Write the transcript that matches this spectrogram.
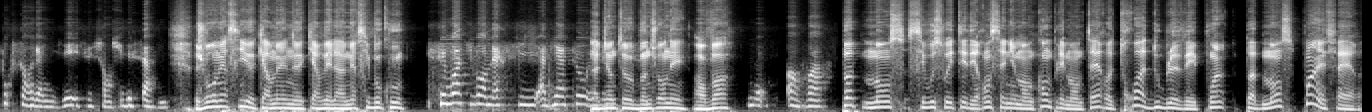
pour s'organiser et s'échanger des services. Je vous remercie Carmen Carvela, merci beaucoup. C'est moi qui vous remercie. À bientôt. À bientôt. Bonne journée. Au revoir. au revoir. Pop si vous souhaitez des renseignements complémentaires, www.popmons.fr.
